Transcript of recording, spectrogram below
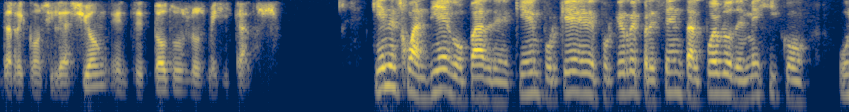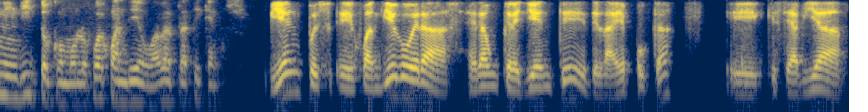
de reconciliación entre todos los mexicanos. ¿Quién es Juan Diego, padre? ¿Quién, por qué, por qué representa al pueblo de México un indito como lo fue Juan Diego? A ver, platíquenos. Bien, pues eh, Juan Diego era, era un creyente de la época, eh, que se había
